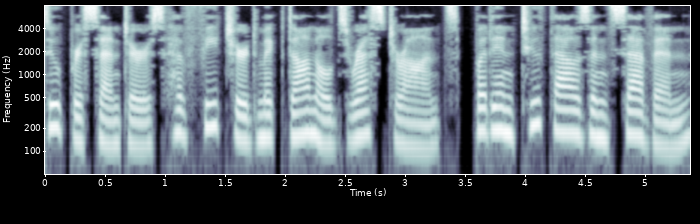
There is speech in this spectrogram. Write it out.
supercenters have featured McDonald's restaurants, but in 2007,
